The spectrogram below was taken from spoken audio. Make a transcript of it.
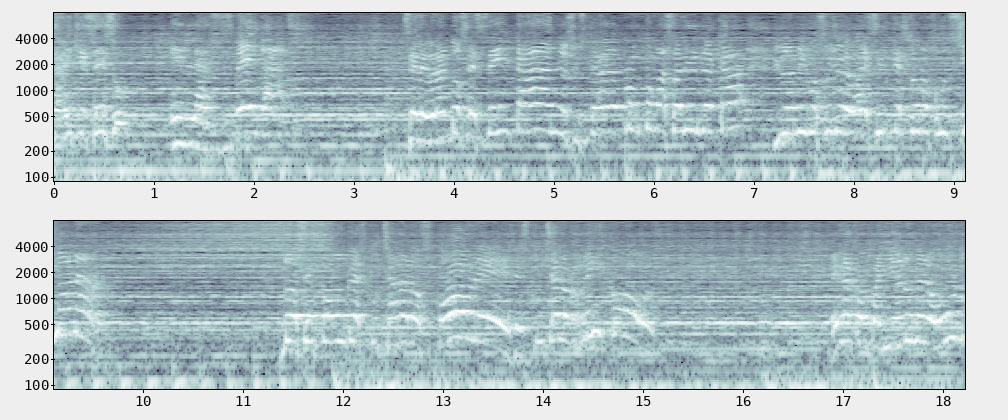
¿Saben qué es eso? En Las Vegas. Celebrando 60 años y usted de pronto va a salir de acá y un amigo suyo le va a decir que esto no funciona. No se ponga a escuchar a los pobres, escucha a los ricos. Es la compañía número uno,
